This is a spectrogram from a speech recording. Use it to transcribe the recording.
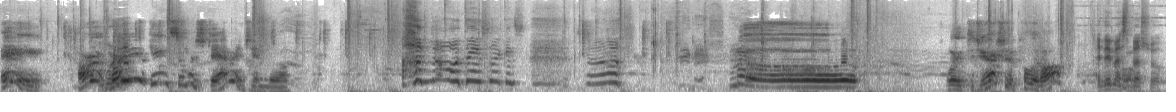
Hey, how are, why are- are you getting so much damage in though? Oh no, 10 seconds! Ah. No. Wait, did you actually pull it off? I did my Oh. special.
